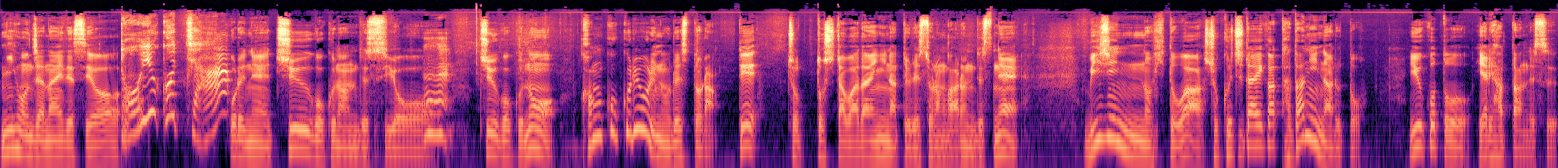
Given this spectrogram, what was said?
場日本じゃないですよ。どういうこっちゃ？これね、中国なんですよ。うん、中国の韓国料理のレストランで、ちょっとした話題になってるレストランがあるんですね。美人の人は食事代がタダになるということをやりはったんです。うん、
